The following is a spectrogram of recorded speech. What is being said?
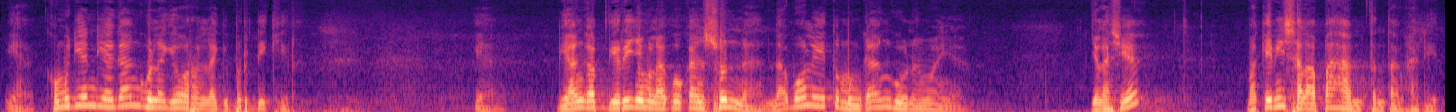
Ya, kemudian dia ganggu lagi orang lagi berdikir ya dianggap dirinya melakukan sunnah tidak boleh itu mengganggu namanya. Jelas ya? Maka ini salah paham tentang hadith.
